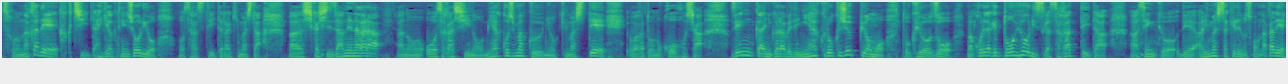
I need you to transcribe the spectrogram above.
その中で各地大逆転勝利をさせていただきました、まあ、しかし残念ながらあの大阪市の宮古島区におきまして我が党の候補者前回に比べて260票も得票増、まあ、これだけ投票率が下がっていた選挙でありましたけれども、その中で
